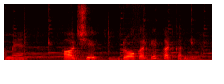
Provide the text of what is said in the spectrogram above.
हमें हार्ट शेप ड्रॉ करके कट करनी है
